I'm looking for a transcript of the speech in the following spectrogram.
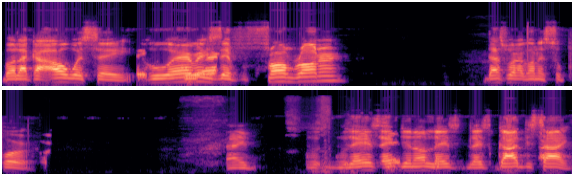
But like I always say, whoever is the front runner, that's what I'm gonna support. I let's you know let's let's God decide.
